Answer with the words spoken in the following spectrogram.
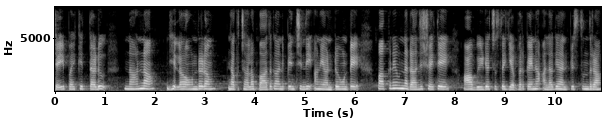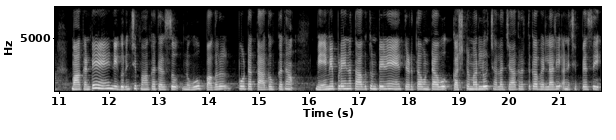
చేయి పైకెత్తాడు. నాన్న ఇలా ఉండడం నాకు చాలా బాధగా అనిపించింది అని అంటూ ఉంటే పక్కనే ఉన్న రాజేష్ అయితే ఆ వీడియో చూస్తే ఎవరికైనా అలాగే అనిపిస్తుందిరా. మాకంటే నీ గురించి బాగా తెలుసు. నువ్వు పగలు పూట తాగవు కదా. మేమెప్పుడైనా తాగుతుంటేనే తిడతా ఉంటావు. కస్టమర్లు చాలా జాగ్రత్తగా వెళ్ళాలి అని చెప్పేసి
